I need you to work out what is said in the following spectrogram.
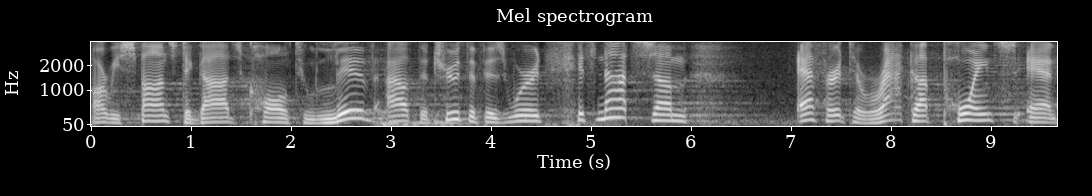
our response to God's call to live out the truth of His Word, it's not some effort to rack up points and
